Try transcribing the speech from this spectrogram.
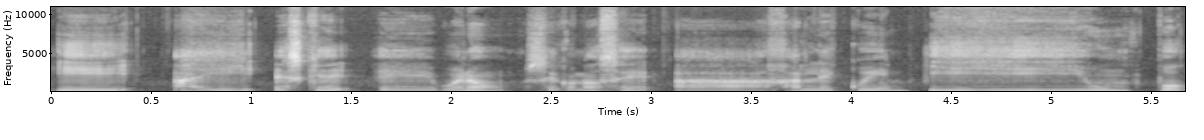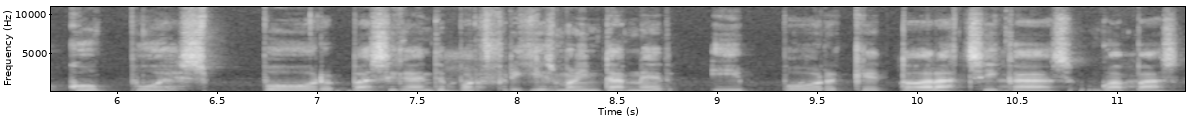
Y ahí es que, eh, bueno, se conoce a Harley Quinn y un poco, pues, por básicamente por friquismo en internet y porque todas las chicas guapas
